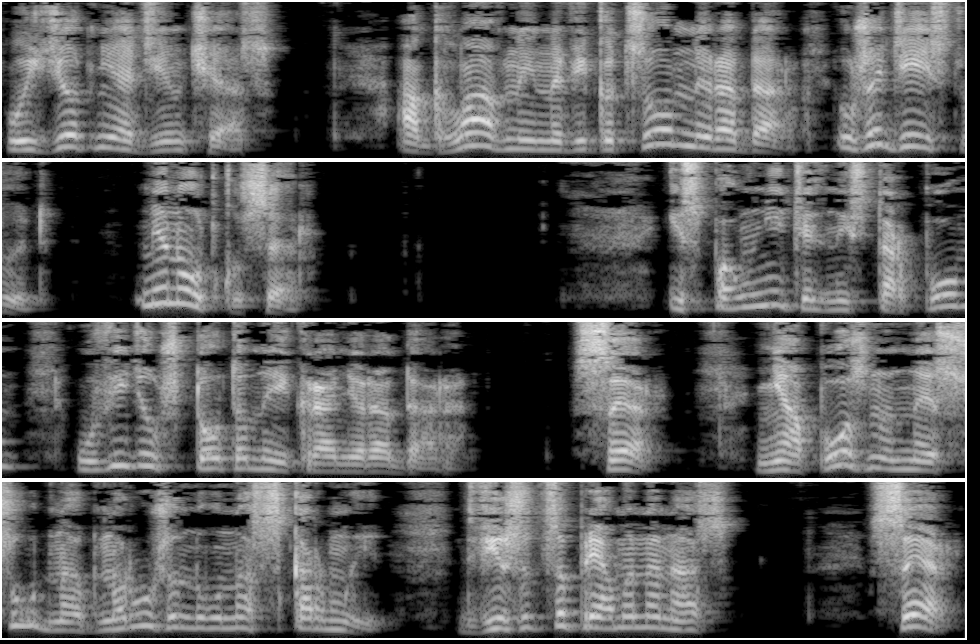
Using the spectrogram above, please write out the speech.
уйдет не один час. А главный навигационный радар уже действует. Минутку, сэр. Исполнительный старпом увидел что-то на экране радара. «Сэр, неопознанное судно обнаружено у нас с кормы. Движется прямо на нас. Сэр,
